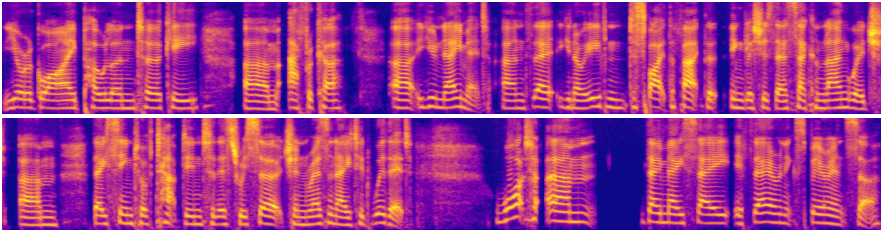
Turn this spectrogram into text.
Uruguay, Poland, Turkey, um, Africa, uh, you name it. And they, you know, even despite the fact that English is their second language, um, they seem to have tapped into this research and resonated with it. What um, they may say, if they're an experiencer,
